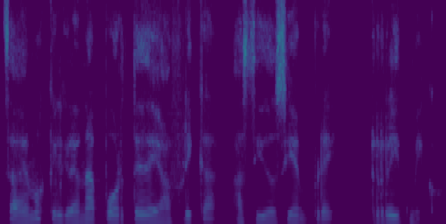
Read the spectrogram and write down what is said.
Sabemos que el gran aporte de África ha sido siempre rítmico,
